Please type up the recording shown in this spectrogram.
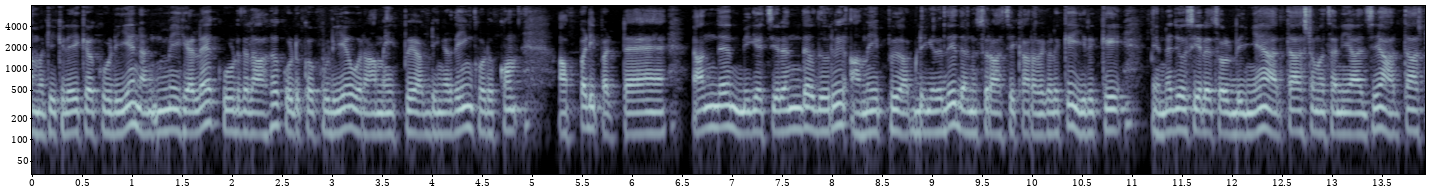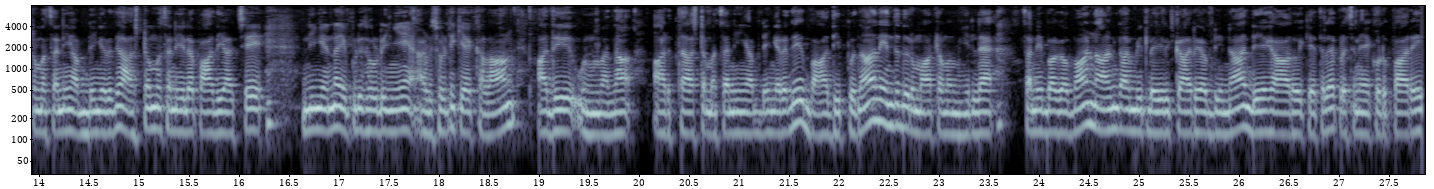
நமக்கு கிடைக்கக்கூடிய நன்மைகளை கூடுதலாக கொடுக்கக்கூடிய ஒரு அமைப்பு அப்படிங்கிறதையும் கொடுக்கும். அப்படிப்பட்ட அந்த மிகச்சிறந்ததொரு அமைப்பு அப்படிங்கிறது தனுசு ராசிக்காரர்களுக்கு இருக்குது என்ன ஜோசியில் சொல்கிறீங்க அர்த்தாஷ்டம சனி ஆச்சு. அர்த்தாஷ்டம சனி அப்படிங்கிறது அஷ்டம சனியில் பாதியாச்சே. நீங்கள் என்ன இப்படி சொல்கிறீங்க அப்படி சொல்லிட்டு கேட்கலாம். அது உண்மைதான். அர்த்தாஷ்டம சனி அப்படிங்கிறது பாதிப்பு தான். அது எந்த ஒரு மாற்றமும் இல்லை. சனி பகவான் நான்காம் வீட்டில் இருக்காரு அப்படின்னா தேக ஆரோக்கியத்தில் பிரச்சனையை கொடுக்கும் கொடுப்பாரு.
